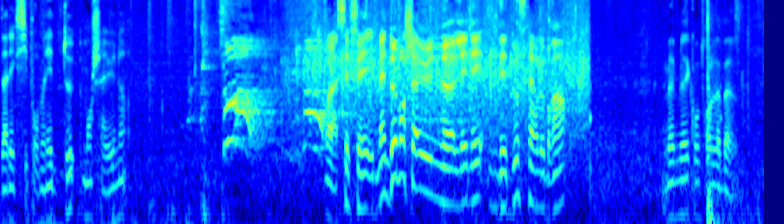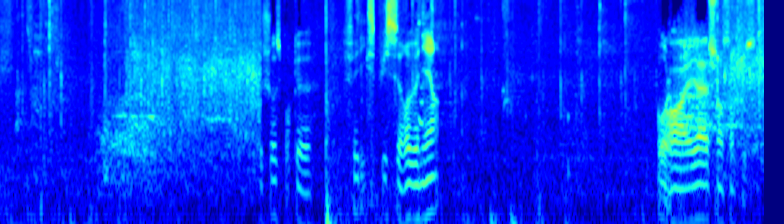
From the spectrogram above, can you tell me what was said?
D'Alexis pour mener deux manches à une. Voilà, c'est fait. Il mène deux manches à une. L'aîné des deux frères Lebrun. même il contrôle la balle. Quelque chose pour que Félix puisse revenir. Oh. Oh, il a la chance en plus.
